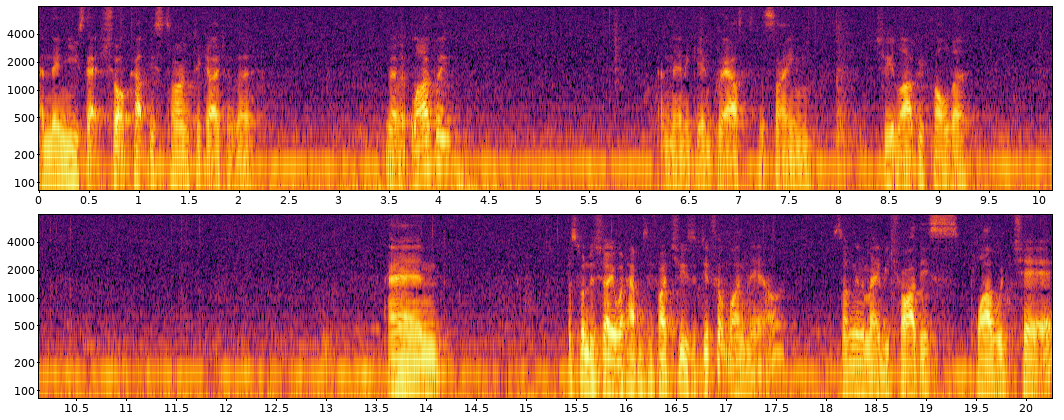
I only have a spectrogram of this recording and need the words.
and then use that shortcut this time to go to the Revit library and then again browse to the same Chew library folder And I just wanted to show you what happens if I choose a different one now. So I'm going to maybe try this plywood chair.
